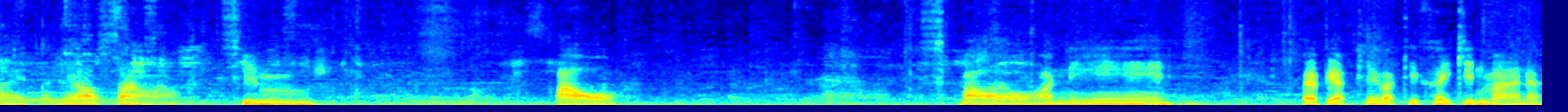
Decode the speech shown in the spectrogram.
่ตอนนี้เราสั่งชิม เปา เปาอันนี้ ไปเปรียบเทียบกับที่เคยกินมานะ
